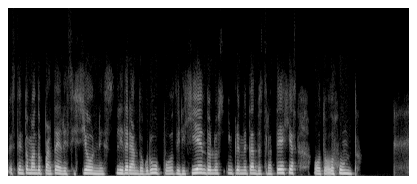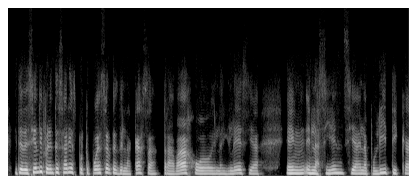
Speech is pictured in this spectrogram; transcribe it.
estén tomando parte de decisiones, liderando grupos, dirigiéndolos, implementando estrategias o todo junto. Y te decía en diferentes áreas porque puede ser desde la casa, trabajo, en la iglesia, en, en la ciencia, en la política,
